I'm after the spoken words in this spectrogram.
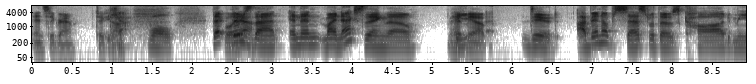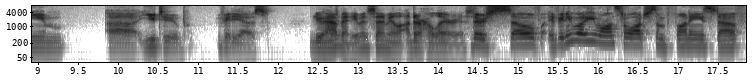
Instagram, TikTok. Yeah. Well, that, Well, there's yeah. that. And then my next thing though, Hit me up. dude. I've been obsessed with those COD meme uh, YouTube videos. You have been. You've been sending me a lot. They're hilarious. They're so. fu- If anybody wants to watch some funny stuff,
